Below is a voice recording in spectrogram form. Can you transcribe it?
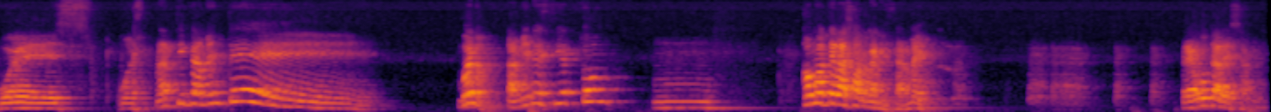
Pues, pues prácticamente bueno, también es cierto. Mm, ¿Cómo te vas a organizar, Mike? Pregunta de Sammy.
